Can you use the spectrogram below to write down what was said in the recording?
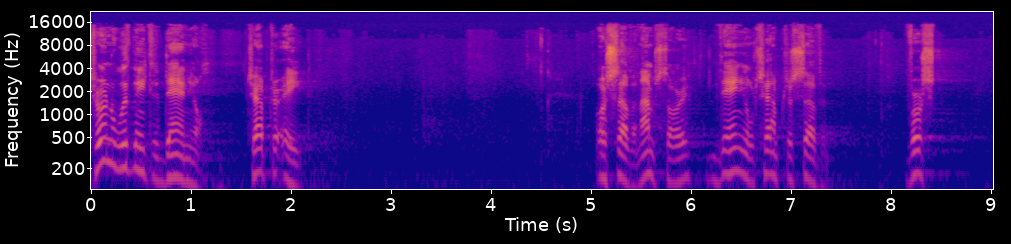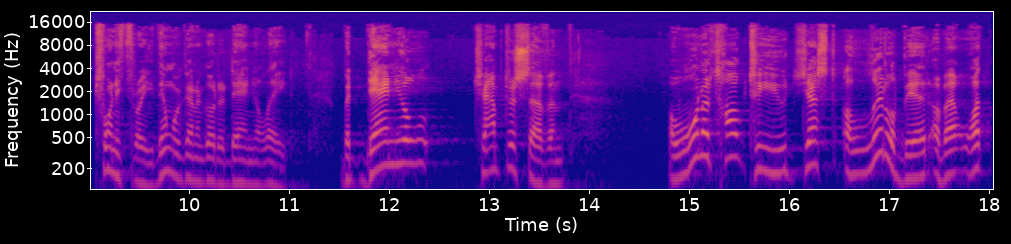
Turn with me to Daniel chapter 8. Or 7, I'm sorry. Daniel chapter 7, verse 23. Then we're going to go to Daniel 8. But Daniel chapter 7, I want to talk to you just a little bit about what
